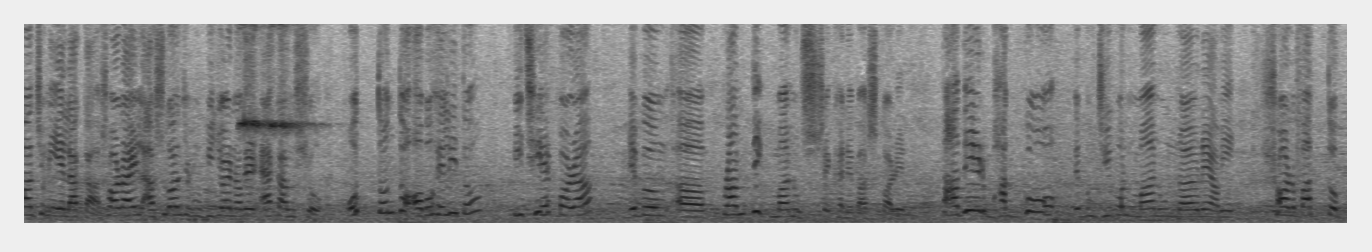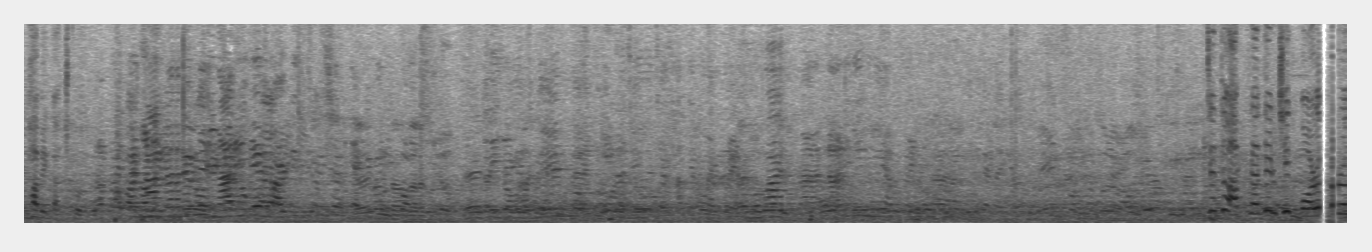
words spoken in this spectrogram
নির্বাচনী এলাকা, সরাইল, আশুগঞ্জ এবং বিজয়নগরের একাংশ। অত্যন্ত অবহেলিত, পিছিয়ে পড়া এবং প্রান্তিক মানুষ সেখানে বাস করেন। তাদের ভাগ্য এবং জীবন মান উন্নয়নে আমি সর্বাত্মকভাবে কাজ করব। এটা তো আপনাদের উচিত বড় বড়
